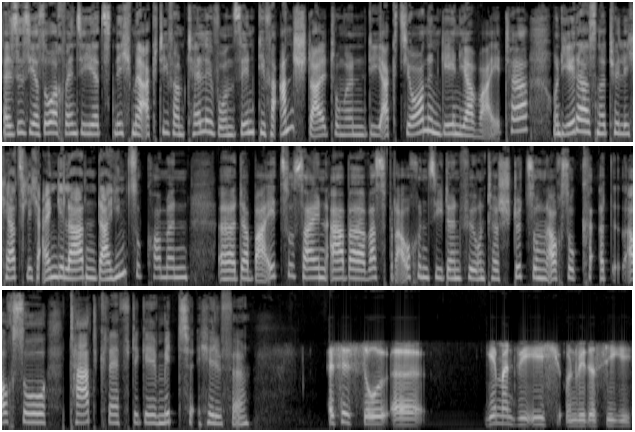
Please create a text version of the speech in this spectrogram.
Es ist ja so, auch wenn Sie jetzt nicht mehr aktiv am Telefon sind, die Veranstaltungen, die Aktionen gehen ja weiter und jeder ist natürlich herzlich eingeladen, dahin zu kommen, äh, dabei zu sein. Aber was brauchen Sie denn für Unterstützung, auch so, auch so tatkräftige Mithilfe? Es ist so, äh, jemand wie ich und wie der Sigi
